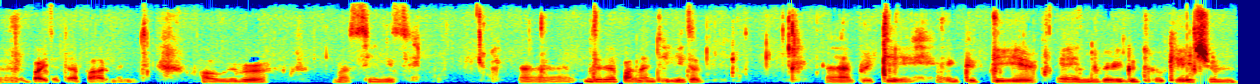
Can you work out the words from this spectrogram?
uh, buy that apartment. However, since uh, the apartment is a uh, pretty uh, good deal and very good location,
